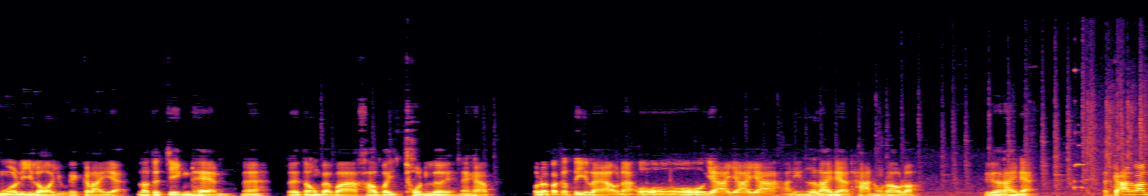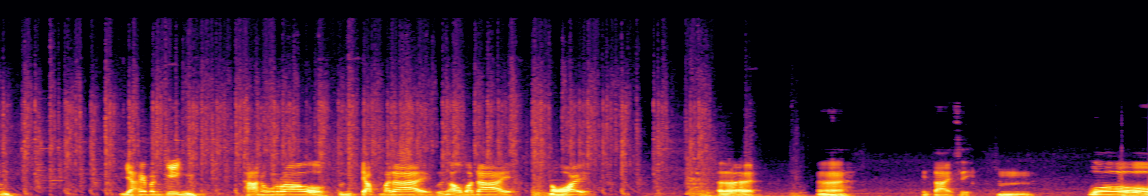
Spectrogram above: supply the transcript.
มัวรีรออยู่ไกลๆอะ เราจะเจ๊งแทนนะเลยต้องแบบว่าเข้าไปชนเลยนะครับเพราะโดยปกติแล้วนะ โอ้โอ้โอ้ยายายาอันนี้คืออะไรเนี่ยฐานของเราเหรอ หรืออะไรเนี่ยจัดการมัน อย่าให้มันยิง ฐานของเราเพิ่งจับมาได้เพิ่งเอามาได้น่อย เออ เออไม่ตายสิ อืมว้าว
